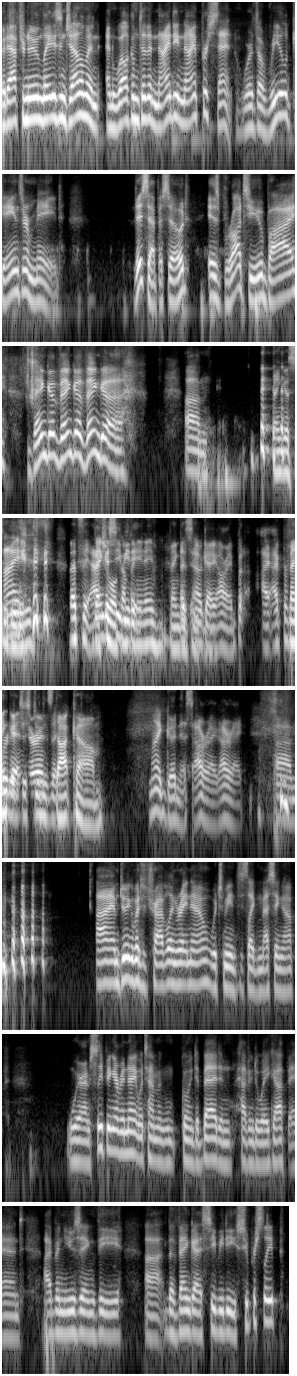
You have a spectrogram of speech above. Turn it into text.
Good afternoon, ladies and gentlemen, and welcome to the 99% where the real gains are made. This episode is brought to you by Venga Venga Venga. Um, Venga CBD. That's the Venga actual CBD. company name. Venga that's- CBD. okay, all right, but I, I prefer to just do the VengaEndurance.com. My goodness, all right, all right. Um, I'm doing a bunch of traveling right now, which means it's like messing up where I'm sleeping every night, what time I'm going to bed, and having to wake up. And I've been using the uh, the Venga CBD Super Sleep,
